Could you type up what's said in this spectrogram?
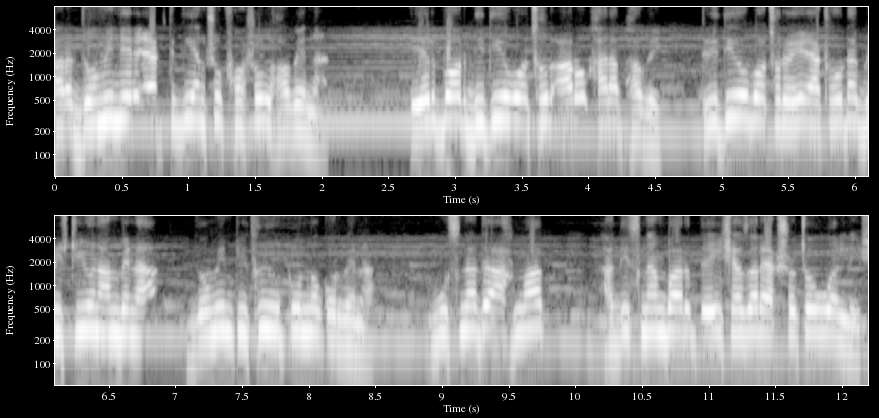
আর জমিনের এক তৃতীয়াংশ ফসল হবে না। এরপর দ্বিতীয় বছর আরও খারাপ হবে। তৃতীয় বছরে এতটা বৃষ্টিও নামবে না, জমিন কিছুই উৎপন্ন করবে না। মুসনাদে আহমাদ, হাদিস নাম্বার তেইশ হাজার একশো চৌয়াল্লিশ।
